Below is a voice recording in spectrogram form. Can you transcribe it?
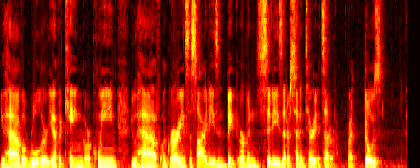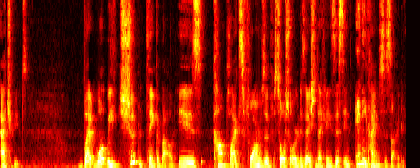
You have a ruler, you have a king or queen, you have agrarian societies and big urban cities that are sedentary, etc. Right? Those attributes. But what we should think about is complex forms of social organization that can exist in any kind of society.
